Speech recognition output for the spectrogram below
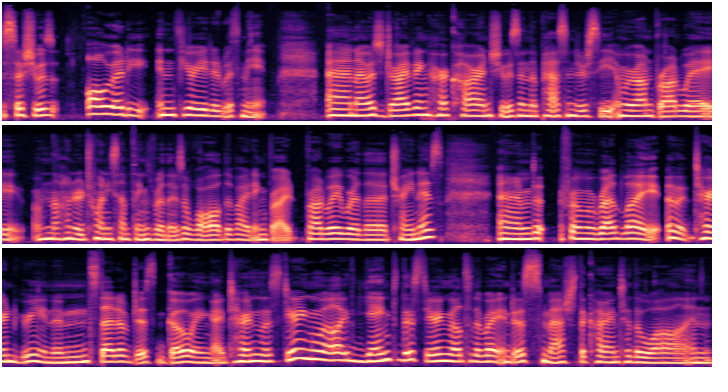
So she was already infuriated with me. And I was driving her car and she was in the passenger seat. And we were on Broadway on the 120 somethings where there's a wall dividing Broadway where the train is. And from a red light, uh, it turned green. And instead of just going, I turned the steering wheel, I yanked the steering wheel to the right and just smashed the car into the wall. And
